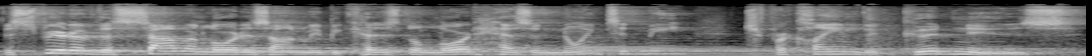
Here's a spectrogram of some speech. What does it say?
The Spirit of the sovereign Lord is on me because the Lord has anointed me to proclaim the good news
